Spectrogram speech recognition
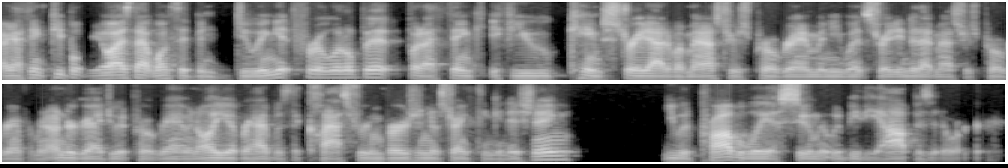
like, I think people realize that once they've been doing it for a little bit. But I think if you came straight out of a master's program and you went straight into that master's program from an undergraduate program and all you ever had was the classroom version of strength and conditioning, you would probably assume it would be the opposite order.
